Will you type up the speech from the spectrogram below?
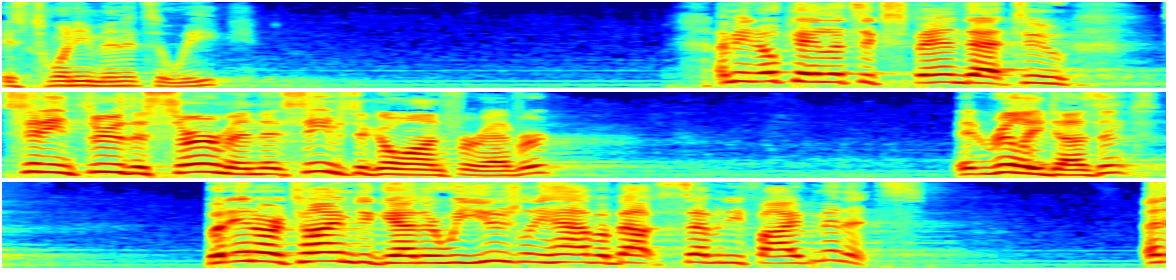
Is 20 minutes a week? I mean, okay, let's expand that to sitting through the sermon that seems to go on forever. It really doesn't. But in our time together, we usually have about 75 minutes an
